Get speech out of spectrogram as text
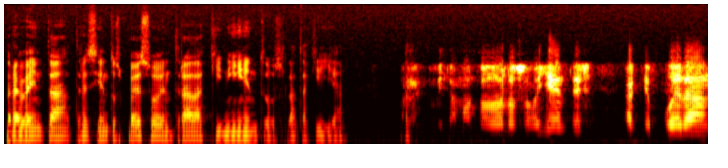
Preventa 300 pesos, entrada 500 la taquilla. Invitamos a todos los oyentes a que puedan,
